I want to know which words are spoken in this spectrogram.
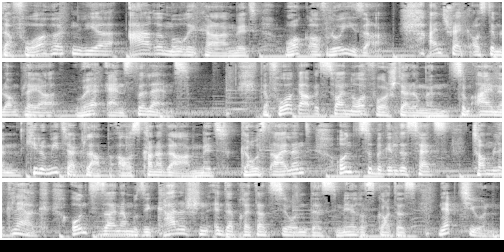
Davor hörten wir Are Morica mit Walk of Louisa, ein Track aus dem Longplayer Where Ends the Land. Davor gab es zwei Neuvorstellungen. Zum einen Kilometer Club aus Kanada mit Ghost Island und zu Beginn des Sets Tom Leclerc und seiner musikalischen Interpretation des Meeresgottes Neptune.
